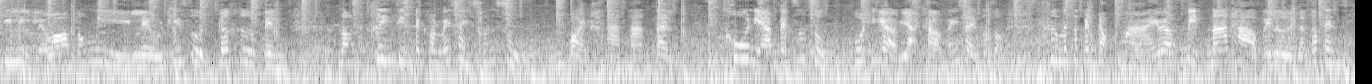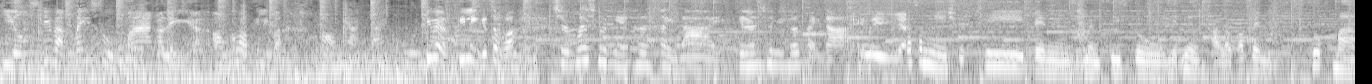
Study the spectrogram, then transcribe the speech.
พี่หลิงเลยว่าออมต้องมีเร็วที่สุดก็คือเป็นรองคือจริงๆเป็นคนไม่ใส่ส้นสูงบ่อยขนาดนั้นแต่คู่เนี้ยเป็นส้นสูงคู่ที่ แบบอยากทำให้ใส่ส้นสูงคือมันจะเป็นดอกไม้แบบปิดหน้าเท้าไปเลย แล้วก็เป็นฮิลที่แบบไม่สูงมากอะไรอย่างเงี้ยออมก็บอกพี่หลิงว่าออมอยากได้คู่ที่แบบพี่หลิงก็จะบอกว่าฉันว่าชุดเนี้ยเธอใส่ได้ฉันว่าชุดนี้เธอใส่ได้อะไรอย่างเงี้ยก็จะมีชุดที่เป็นเหมือนซีฟรูนิดนึงค่ะแล้วก็เป็นลูกไม้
